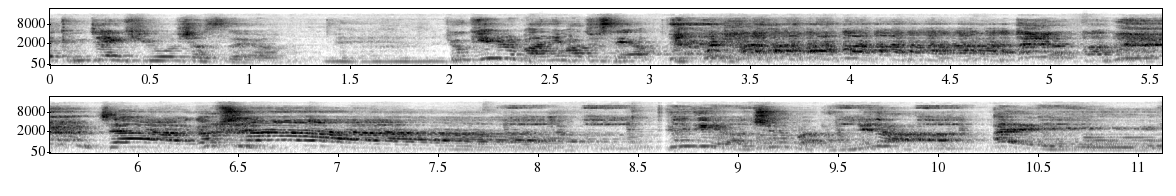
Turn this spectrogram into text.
때 굉장히 귀여우셨어요. 네. 여기를 많이 봐주세요. 자, 갑시다. 드디어 출발합니다. 에이.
